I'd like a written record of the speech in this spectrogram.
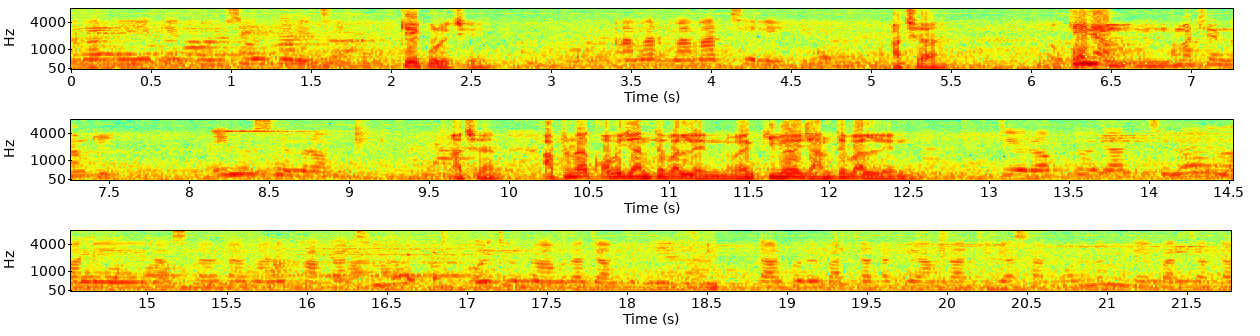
আমার মেয়েকে করেছে। কে করেছে? আমার মামার ছেলে। আচ্ছা। কি নাম? আমার ছেলের নাম কি? ইনুস হেমরম আচ্ছা আপনারা কবে জানতে পারলেন? মানে কীভাবে জানতে পারলেন? যে রক্ত যাচ্ছিল মানে রাস্তাটা মানে ফাঁকা ছিল ওই জন্য আমরা জানতে পেরেছি তারপরে বাচ্চাটাকে আমরা জিজ্ঞাসা করলাম যে বাচ্চাটা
